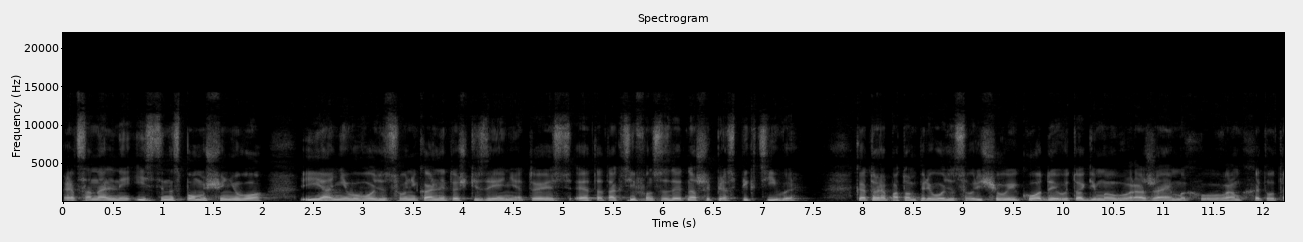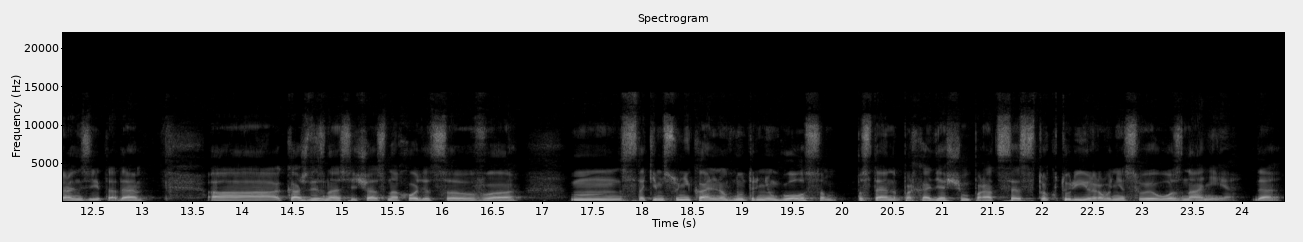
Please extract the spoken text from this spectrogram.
рациональные истины с помощью него, и они выводятся в уникальные точки зрения. То есть этот актив, он создает наши перспективы, которые потом переводятся в речевые коды, и в итоге мы выражаем их в рамках этого транзита. Да? А каждый из нас сейчас находится в с таким с уникальным внутренним голосом, постоянно проходящим процесс структурирования своего знания. Да.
